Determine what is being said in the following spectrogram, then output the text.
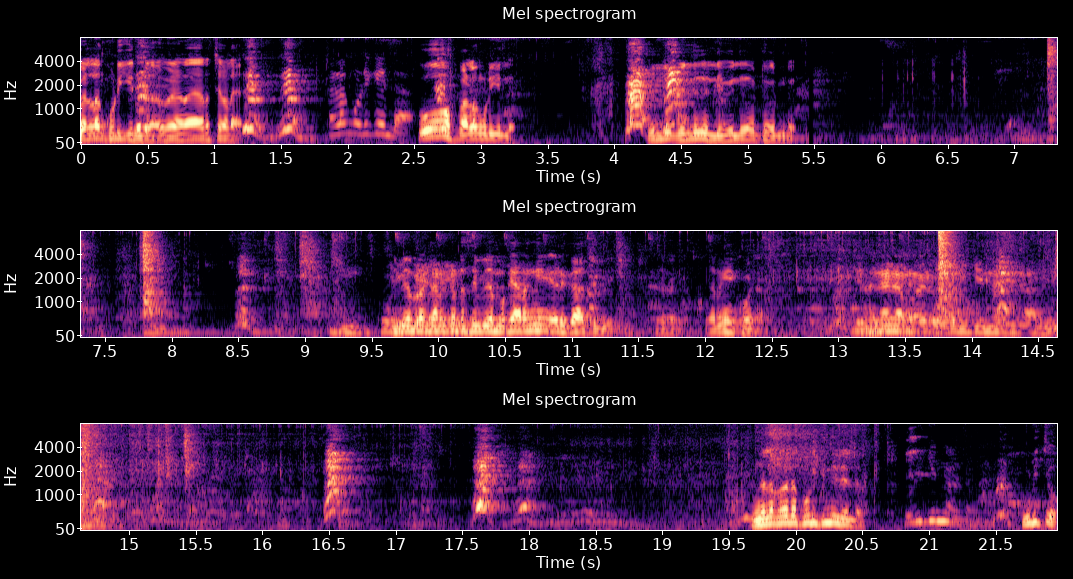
വെള്ളം കുടിക്കണ്ട ഇറച്ചകളെ. വെള്ളം കുടിക്കണ്ട. ഓ വെള്ളം കുടിക്കില്ല? വലിയ വലുതല്ലേ വലുതായിട്ടുണ്ട് സിബി നമ്മൾ കിടക്കട്ടെ സിബി നമുക്ക് ഇറങ്ങി എടുക്കാം സിബി. ഇറങ്ങി ഇറങ്ങിക്കോരാ. ഇന്നലെ പോലെ കുടിക്കുന്നില്ലല്ലോ. കുടിച്ചോ?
